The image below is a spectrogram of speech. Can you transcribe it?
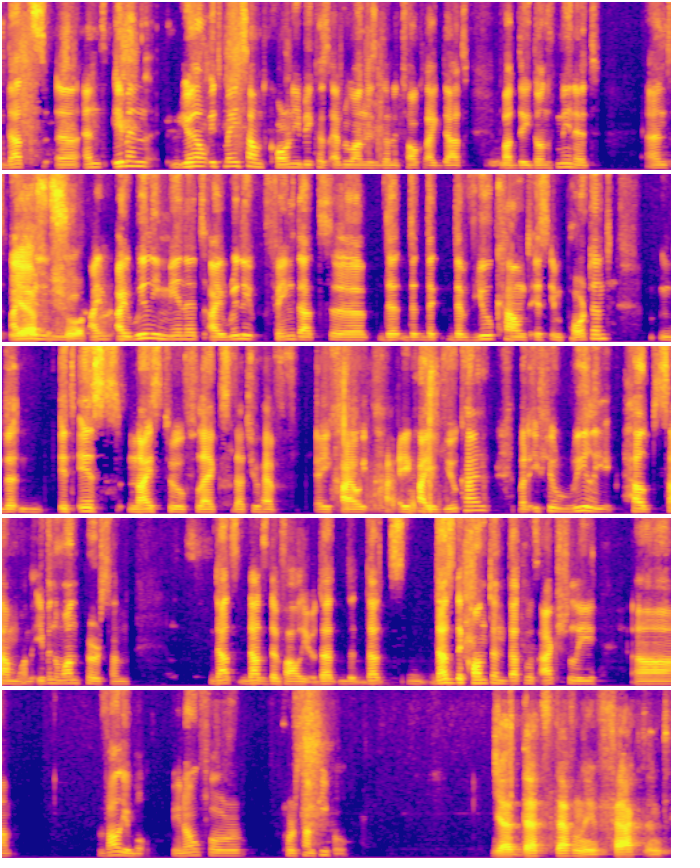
that's uh, and even you know it may sound corny because everyone is going to talk like that but they don't mean it and i Yeah, really for mean sure. it. I, I really mean it i really think that uh, the, the, the the view count is important the, it is nice to flex that you have a high a high view count but if you really help someone even one person that's that's the value. That that's that's the content that was actually uh, valuable you know for for some people. Yeah that's definitely a fact and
